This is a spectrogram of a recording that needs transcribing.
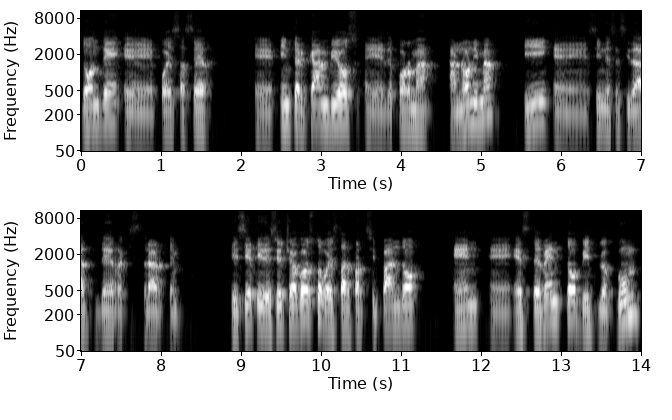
donde eh, puedes hacer eh, intercambios eh, de forma anónima y sin necesidad de registrarte. 17 y 18 de agosto voy a estar participando en este evento, BitBlock Boom.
